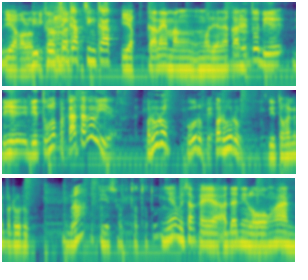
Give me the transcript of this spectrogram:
Iya, kalau di, ikan singkat singkat Iya, karena emang modelnya kan itu di di dihitungnya per kata kali ya? per huruf, Huruf ya? per huruf. Dihitungannya per huruf. Berarti satu satu ya misal kayak ada nih lowongan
